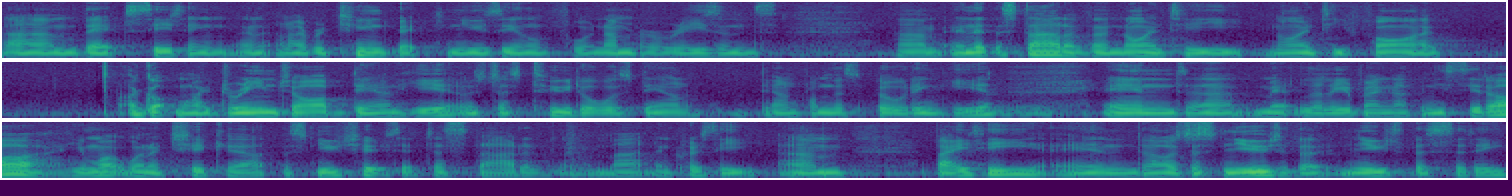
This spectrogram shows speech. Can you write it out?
um, that setting. And, and, I returned back to New Zealand for a number of reasons. Um, and at the start of 1995, I got my dream job down here. It was just two doors down down from this building here. And uh, Matt Lilly rang up and he said, Oh, you might want to check out this new church that just started, Martin and Chrissy um, Beatty. And I was just new to the, new to the city.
